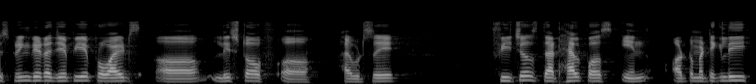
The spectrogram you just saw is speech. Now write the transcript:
Spring Data JPA provides a list of, uh, I would say, features that help us in automatically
